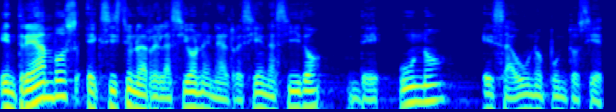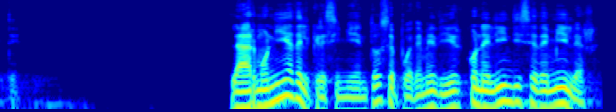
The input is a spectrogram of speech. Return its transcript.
Entre ambos existe una relación en el recién nacido de 1 es a 1.7. La armonía del crecimiento se puede medir con el índice de Miller,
